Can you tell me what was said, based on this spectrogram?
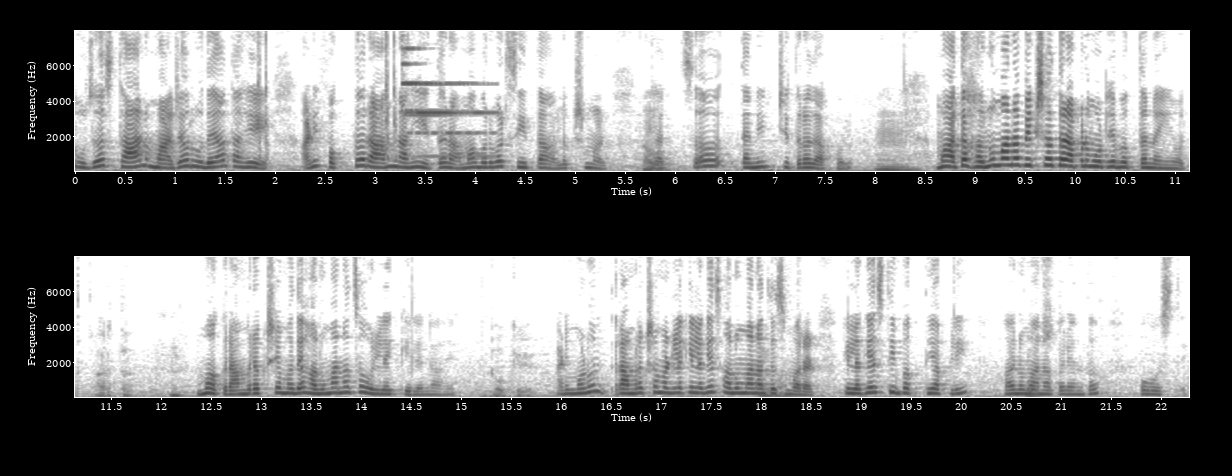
तुझं स्थान माझ्या हृदयात आहे आणि फक्त राम नाही तर रामाबरोबर सीता लक्ष्मण हो. याचं त्यांनी चित्र दाखवलं. मग आता हनुमानापेक्षा तर आपण मोठे भक्त नाही होत. मग रामरक्षेमध्ये हनुमानाचा उल्लेख केलेला आहे. ओके. आणि म्हणून रामरक्षा म्हटलं की लगेच हनुमानाचं स्मरण की लगेच ती भक्ती आपली हनुमानापर्यंत पोहोचते.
